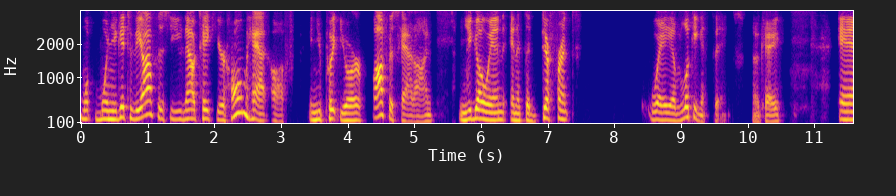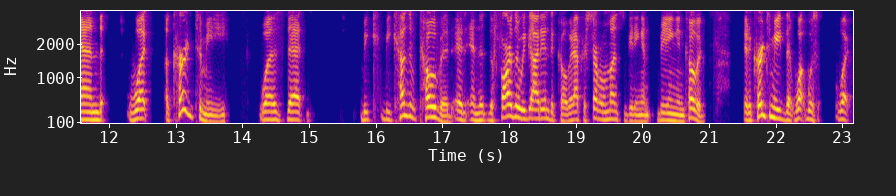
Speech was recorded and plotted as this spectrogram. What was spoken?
w- when you get to the office you now take your home hat off and you put your office hat on and you go in and it's a different way of looking at things okay? And what occurred to me was that because of COVID, and, and the farther we got into COVID, after several months of getting in, being in COVID, it occurred to me that what was what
